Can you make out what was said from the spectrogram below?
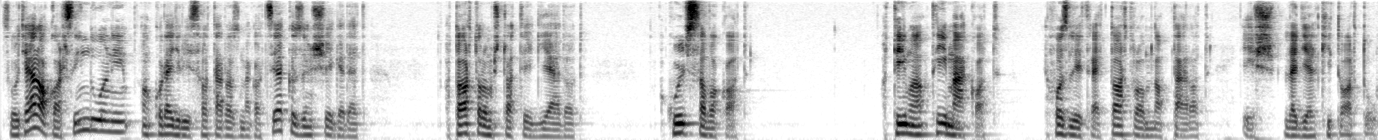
Szóval, ha el akarsz indulni, akkor egyrészt határozd meg a célközönségedet, a tartalomstratégiádat, a kulcsszavakat, a téma, témákat, hoz létre egy tartalomnaptárat, és legyél kitartó.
